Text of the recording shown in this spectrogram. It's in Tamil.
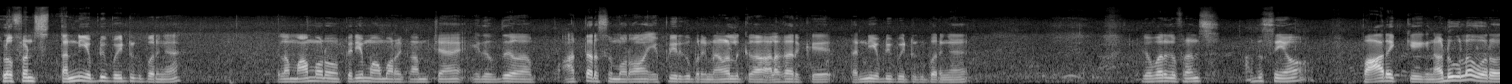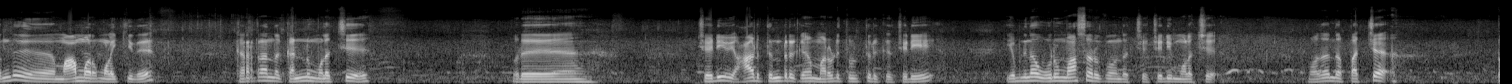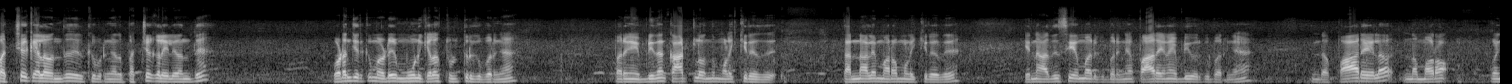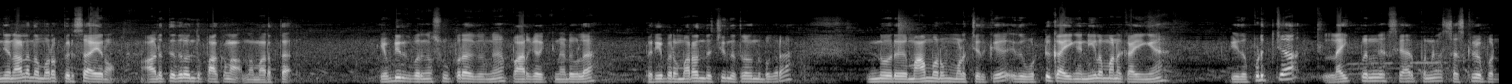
ஹலோ ஃப்ரெண்ட்ஸ் தண்ணி எப்படி போயிட்டுருக்கு பாருங்கள் இதெல்லாம் மாமரம் பெரிய மாமரம் காமிச்சேன். இது வந்து ஆத்தரசு மரம். எப்படி இருக்குது பாருங்கள் நிழலுக்கு அழகாக இருக்குது தண்ணி எப்படி போயிட்டுருக்கு பாருங்கள் இங்கே பாருங்கள் ஃப்ரெண்ட்ஸ் அதிசயம். பாறைக்கு நடுவில் ஒரு வந்து மாமரம் முளைக்குது. கரெக்டாக அந்த கன்று முளைச்சி ஒரு செடி ஆடு தின்றுருக்கு மறுபடியும் துளுத்துருக்கு செடி. எப்படின்னா ஒரு மாதம் இருக்கும் அந்த செடி முளைச்சி. முதல் இந்த பச்சை பச்சை கிளை வந்து இருக்குது பாருங்கள் அந்த பச்சை கிளையில் வந்து உடஞ்சிருக்கு. மறுபடியும் மூணு கிளை துளுத்துருக்கு பாருங்கள் பாருங்கள் இப்படி தான் காட்டில் வந்து முளைக்கிறது. தன்னாலே மரம் முளைக்கிறது. என்ன அதிசயமாக இருக்குது பாருங்கள் பாறையெல்லாம் எப்படி இருக்குது பாருங்கள் இந்த பாறையில் இந்த மரம் கொஞ்ச நாள் இந்த மரம் பெருசாகிரும் அடுத்த இதில் வந்து பார்க்கலாம் இந்த மரத்தை. எப்படி இருக்குது பாருங்கள் சூப்பராக இருக்குங்க. பார்க்கறதுக்கு நடுவில் பெரிய பெரிய மரம் இருந்துச்சு. இந்த இடத்துல வந்து பார்க்குறா இன்னொரு மாமரம் முளைச்சிருக்கு. இது ஒட்டு காய்ங்க நீளமான காய்ங்க. இதை பிடிச்சா லைக் பண்ணுங்கள் ஷேர் பண்ணுங்கள் சப்ஸ்கிரைப் பண்ணுங்கள்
